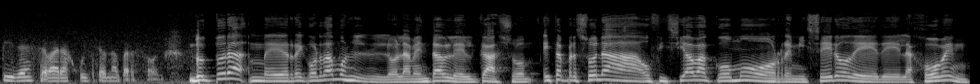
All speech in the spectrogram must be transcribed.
piden llevar a juicio a una persona. Doctora, me recordamos lo lamentable del caso. ¿Esta persona oficiaba como remisero de, de la joven?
